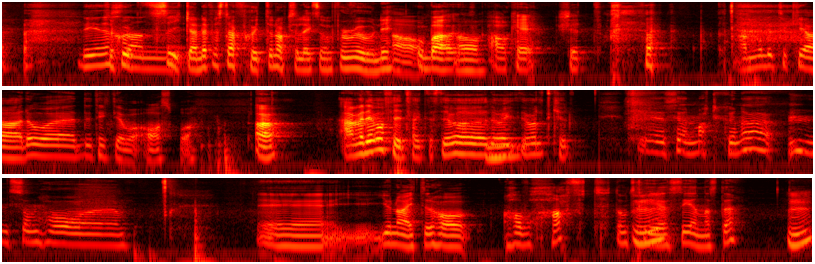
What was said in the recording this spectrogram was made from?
Det är Så nästan... sjukt psykande för straffskytten också liksom. För Rooney. Ja. Och bara, Ja. ja. okej, shit. Ja men det tycker jag, då, eh, det tyckte jag var asbra. Ja. Ja men det var fint faktiskt. Det var, det var, Mm. det var lite kul. Eh, Sen matcherna som har eh, United har, har haft de tre Mm. senaste. Mm.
